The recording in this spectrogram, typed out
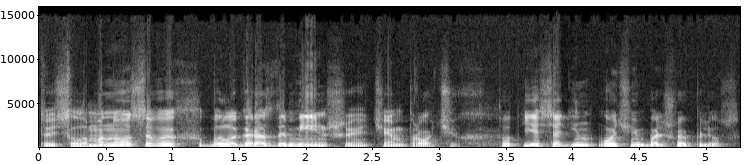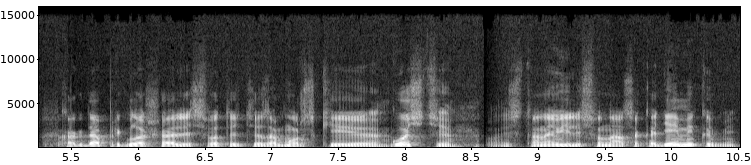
То есть Ломоносовых было гораздо меньше, чем прочих. Тут есть один очень большой плюс. Когда приглашались вот эти заморские гости и становились у нас академиками,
